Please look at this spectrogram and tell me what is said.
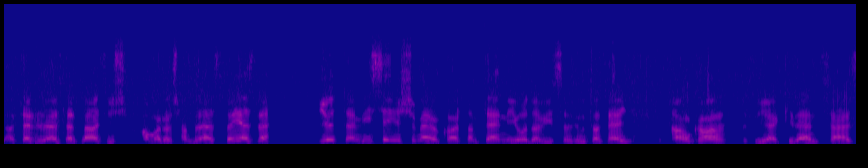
a területet már az is hamarosan be lesz fejezve. Jöttem vissza, és meg akartam tenni oda-vissza az utat egy tankkal, ez ugye 900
